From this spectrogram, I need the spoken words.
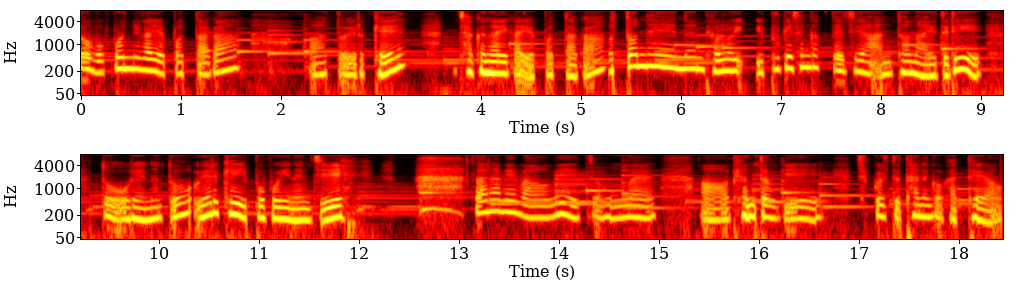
또 목본류가 예뻤다가 아, 또 이렇게 작은 아이가 예뻤다가 어떤 해에는 별로 이쁘게 생각되지 않던 아이들이 또 올해는 또 왜 이렇게 이뻐 보이는지 사람의 마음이 정말 어, 변덕이 죽을 듯 하는 것 같아요.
